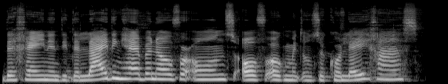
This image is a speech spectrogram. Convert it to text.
degenen die de leiding hebben over ons, of ook met onze collega's.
